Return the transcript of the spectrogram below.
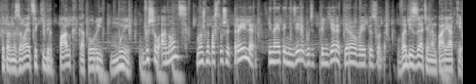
который называется «Киберпанк, который мы». Вышел анонс, можно послушать трейлер, и на этой неделе будет премьера первого эпизода. В обязательном порядке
